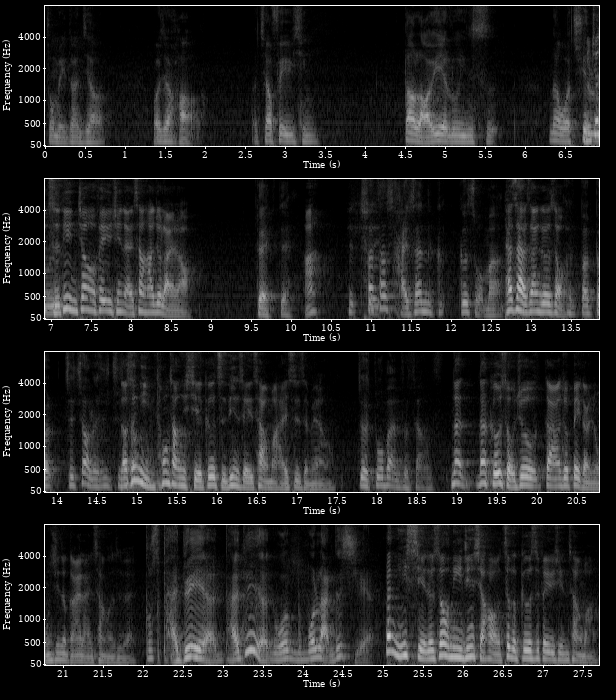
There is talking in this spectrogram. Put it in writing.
中美断交，我说好，叫费玉清到老叶录音室，那我去你就指定叫费玉清来唱，他就来了。对对啊。他他是海山的歌歌手吗？他是海山歌手，不不就叫了就。老师，你通常写歌指定谁唱吗？还是怎么样？这多半都这样子。那那歌手就大家就倍感荣幸的赶快来唱了，是不是？不是排队呀，排队呀，我我懒得写。那你写的时候，你已经想好这个歌是费玉清唱吗？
